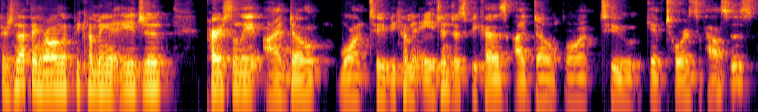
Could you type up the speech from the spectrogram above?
There's nothing wrong with becoming an agent. Personally, I don't want to become an agent just because I don't want to give tours of houses.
